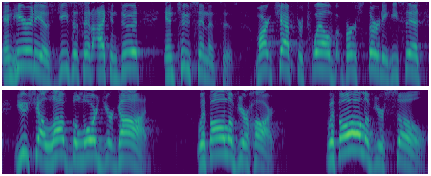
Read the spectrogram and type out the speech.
And here it is. Jesus said, I can do it in two sentences. Mark chapter 12, verse 30, he said, You shall love the Lord your God with all of your heart, with all of your soul,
